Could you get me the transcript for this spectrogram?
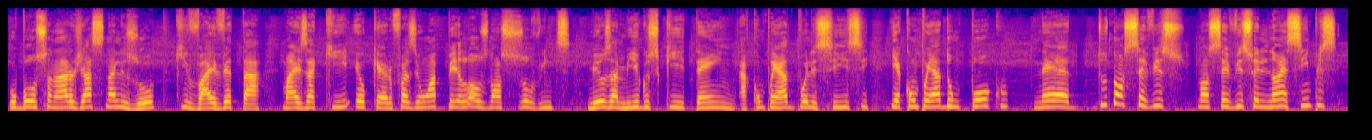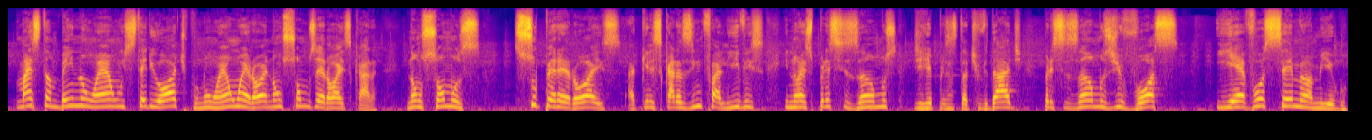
O Bolsonaro já sinalizou que vai vetar, mas aqui eu quero fazer um apelo aos nossos ouvintes, meus amigos que têm acompanhado Policice e acompanhado um pouco, né, do nosso serviço. Nosso serviço ele não é simples, mas também não é um estereótipo, não é um herói, não somos heróis, cara. Não somos super-heróis, aqueles caras infalíveis, e nós precisamos de representatividade, precisamos de voz. E é você, meu amigo,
